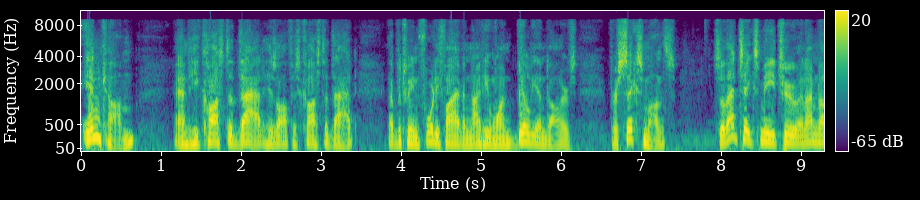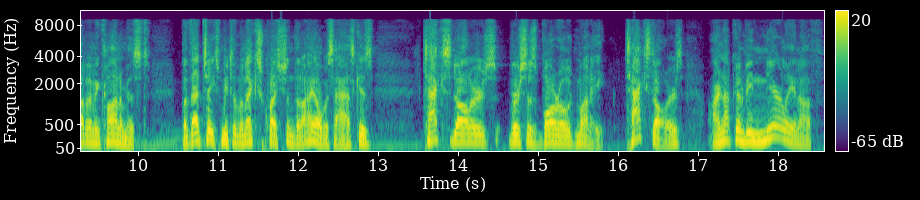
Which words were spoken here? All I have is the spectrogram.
income, and he costed that, his office costed that, uh, between 45 and 91 billion dollars for six months. So that takes me to, and I'm not an economist, but that takes me to the next question that I always ask is tax dollars versus borrowed money. Tax dollars are not going to be nearly enough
